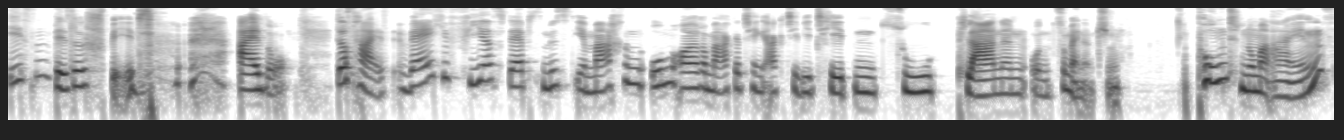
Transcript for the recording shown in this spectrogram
ist ein bisschen spät. Also, das heißt, welche vier Steps müsst ihr machen, um eure Marketingaktivitäten zu planen und zu managen? Punkt Nummer eins.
